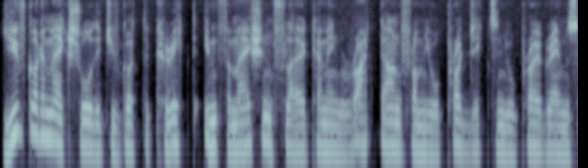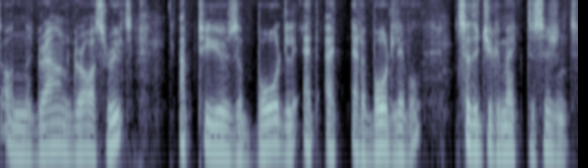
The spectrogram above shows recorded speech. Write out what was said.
you've got to make sure that you've got the correct information flow coming right down from your projects and your programs on the ground, grassroots, up to you as a board at, at, at a board level so that you can make decisions.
